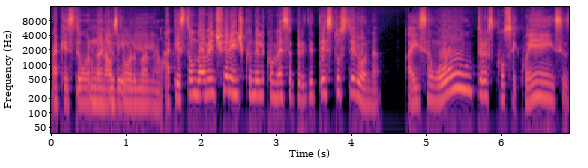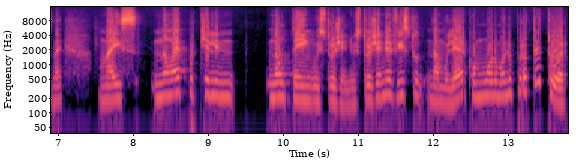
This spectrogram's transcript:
na questão hormonal na questão dele. Hormonal. A questão do homem é diferente quando ele começa a perder testosterona. Aí são outras consequências, né? Mas não é porque ele não tem o estrogênio. O estrogênio é visto na mulher como um hormônio protetor,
